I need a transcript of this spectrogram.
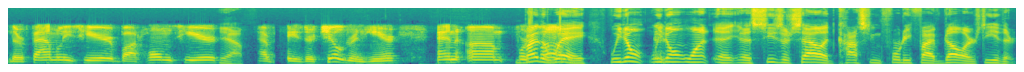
their families here, bought homes here, yeah. have raised their children here, and um, by the way, we don't we don't want a, a Caesar salad costing forty five dollars either.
